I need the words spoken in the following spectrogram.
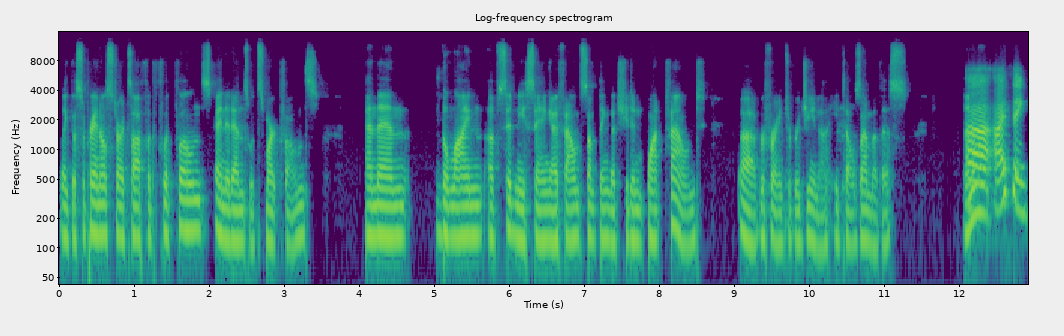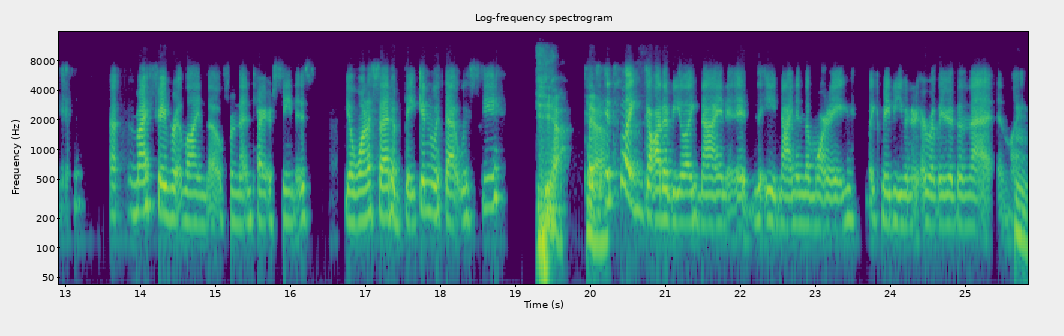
Like The Sopranos starts off with flip phones and it ends with smartphones. And then the line of Sidney saying, I found something that she didn't want found, uh, referring to Regina. He tells Emma this. I Uh, I think uh, my favorite line though from the entire scene is you want a side of bacon with that whiskey? yeah. Because Yeah. it's like gotta be like nine, eight, nine in the morning, like maybe even earlier than that. And like, Hmm.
